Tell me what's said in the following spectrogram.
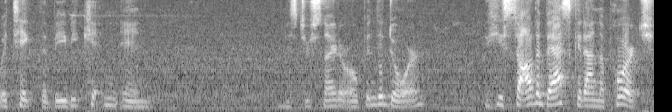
would take the baby kitten in. Mr. Snyder opened the door. He saw the basket on the porch,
